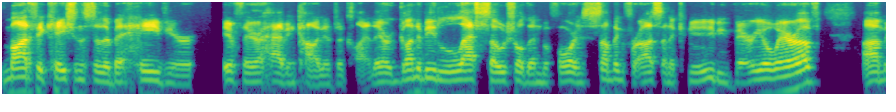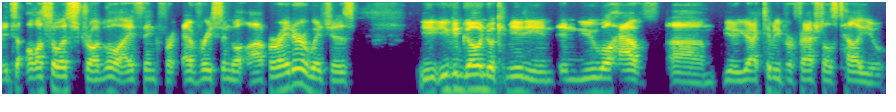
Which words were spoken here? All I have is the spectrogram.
modifications to their behavior if they're having cognitive decline. They are going to be less social than before. It's something for us in a community to be very aware of. Um, it's also a struggle, I think, for every single operator, which is you, you can go into a community and, and you will have um, your activity professionals tell you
